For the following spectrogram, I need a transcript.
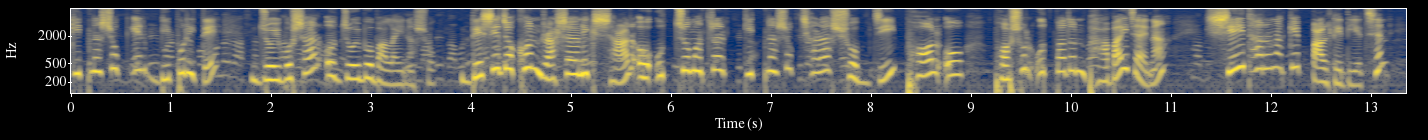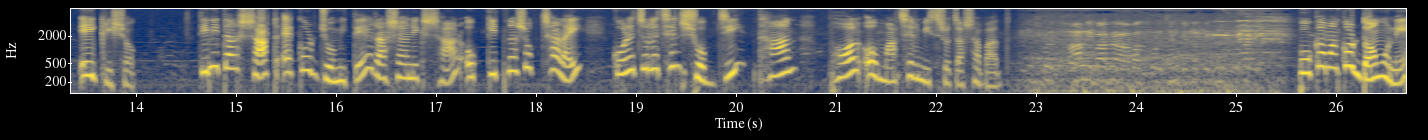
কীটনাশক এর বিপরীতে জৈব সার ও জৈব বালাইনাশক। দেশে যখন রাসায়নিক সার ও উচ্চমাত্রার কীটনাশক ছাড়া সবজি, ফল ও ফসল উৎপাদন ভাবাই যায় না, সেই ধারণাকে পাল্টে দিয়েছেন এই কৃষক। তিনি তার ষাট একর জমিতে রাসায়নিক সার ও কীটনাশক ছাড়াই করে চলেছেন সবজি, ধান, ফল ও মাছের মিশ্র চাষাবাদ। পোকামাকড় দমনে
